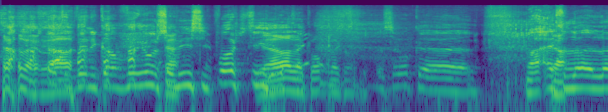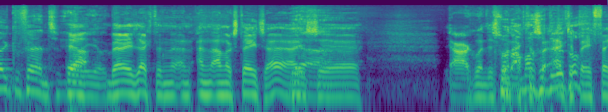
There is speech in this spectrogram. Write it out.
Ja, ja. binnenkwam van jongens, zo wie is die Porsche hier? Ja, dat klopt. Dat klopt. Dat is ook nou, echt een le- leuke vent. Barry Ja, ook. Is echt een, en, en, nog steeds, hè. Hij is, eh, ja, gewoon, het is gewoon een, ambassadeur, echt een toch? PSV'er.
